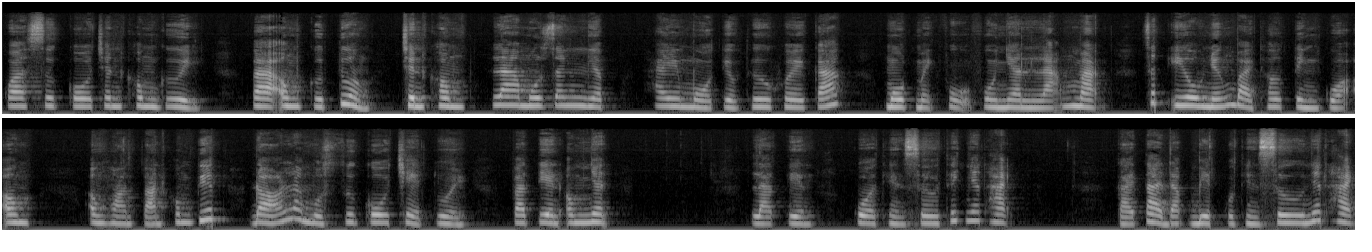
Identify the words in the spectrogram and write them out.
qua sư cô chân không gửi, và ông cứ tưởng chân không là một doanh nghiệp hay một tiểu thư khuê các, một mệnh phụ phu nhân lãng mạn, rất yêu những bài thơ tình của ông. Ông hoàn toàn không biết đó là một sư cô trẻ tuổi và tiền ông nhận là tiền của thiền sư Thích Nhất Hạnh. Cái tài đặc biệt của thiền sư Nhất Hạnh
